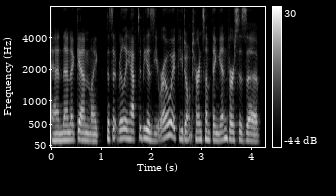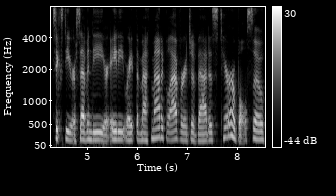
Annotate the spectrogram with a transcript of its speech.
and then again, like, does it really have to be a zero if you don't turn something in versus a 60 or 70 or 80, right? The mathematical average of that is terrible. So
